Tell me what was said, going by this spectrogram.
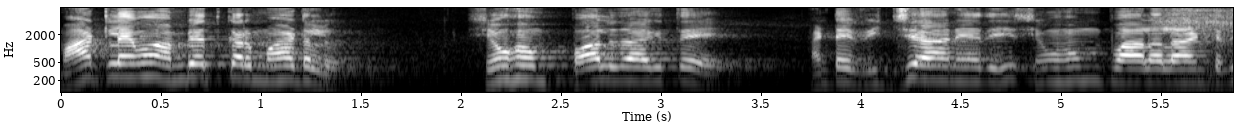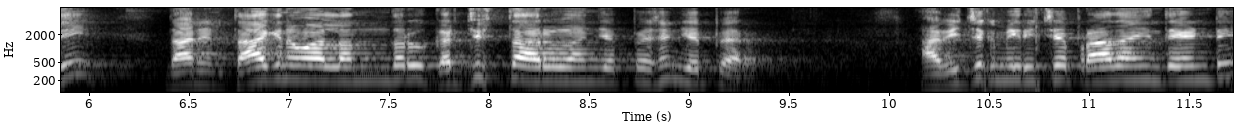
మాటలేమో అంబేద్కర్ మాటలు. సింహం పాలు తాగితే అంటే విద్య అనేది సింహం పాల లాంటిది. దానిని తాగిన వాళ్ళందరూ గర్జిస్తారు అని చెప్పేసి అని చెప్పారు. ఆ విద్యకు మీరు ఇచ్చే ప్రాధాన్యత ఏంటి?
